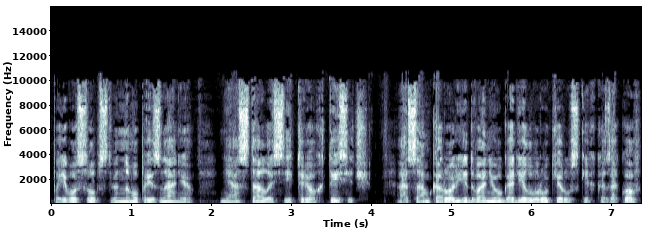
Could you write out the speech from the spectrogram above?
по его собственному признанию, не осталось и трех тысяч, а сам король едва не угодил в руки русских казаков,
